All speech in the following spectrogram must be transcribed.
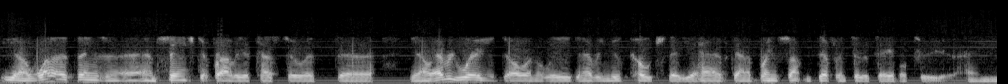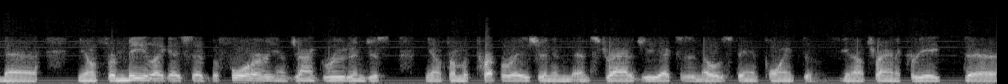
you know, one of the things, and Sage can probably attest to it. Uh, you know, everywhere you go in the league, and every new coach that you have, kind of brings something different to the table to you, and uh, you know, for me, like I said before, you know, Jon Gruden just, you know, from a preparation and, and strategy, X's and O's standpoint of, you know, trying to create, uh,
